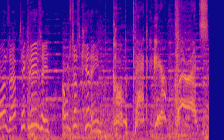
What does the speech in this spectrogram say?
Come on, Jeff, take it easy. I was just kidding. Come back here, Clarence!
